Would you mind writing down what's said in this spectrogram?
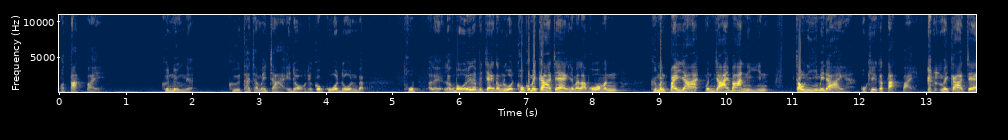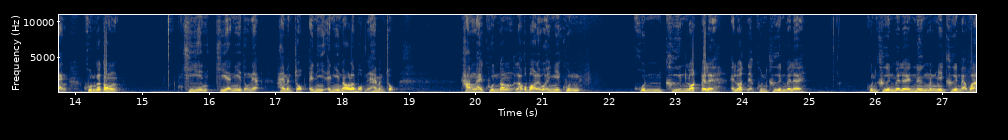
ก็ตัดไป คือหนึ่งเนี่ย คือถ้าจะไม่จ่ายไอ้ดอกเดี๋ยวก็กลัวโดนแบบทุบอะไร แล้วก็บอกเอ้ยไปแจ้งตำรวจเขาก็ไม่กล้าแจ้งใช่ไหมล่ะ เพราะว่ามัน คือมันไปย้าย มันย้ายบ้านหนีเจ้าหนี้ไม่ได้ไงโอเคก็ตัดไป ไม่กล้าแจ้ง คุณก็ต้องเคลียร์เคลียร์หนี้ตรงเนี้ยให้มันจบ ไอ้นี่ไอ้นี่นอกระบบเนี่ยให้มันจบทำไงคุณต้อง เราก็บอกเลยว่าอย่างนี้คุณ คุณคืนรถไปเลย ไอ้รถเนี่ยคุณคืนไปเลย คุณคืนไปเลยหนึ่งมันมีคืนแบบว่า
